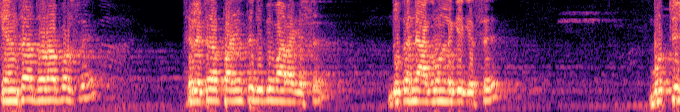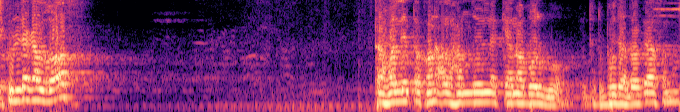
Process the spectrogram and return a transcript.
ক্যান্সার ধরা পড়ছে, ছেলেটা পানিতে ডুবে মারা গেছে, দোকানে আগুন লেগে গেছে। বত্রিশ কোটি টাকার লস তাহলে তখন আলহামদুলিল্লাহ কেন বলব? এটা তো বোঝা দরকার আছে না।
